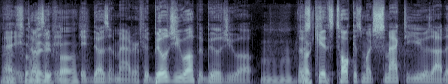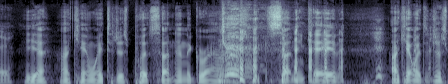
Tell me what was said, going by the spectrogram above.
and it doesn't- it- It, doesn't matter. If it builds you up, it builds you up. mm-hmm. Those kids talk as much smack to you as I do. Yeah, I can't wait to just put Sutton in the ground. Sutton and Cade. I can't wait to just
